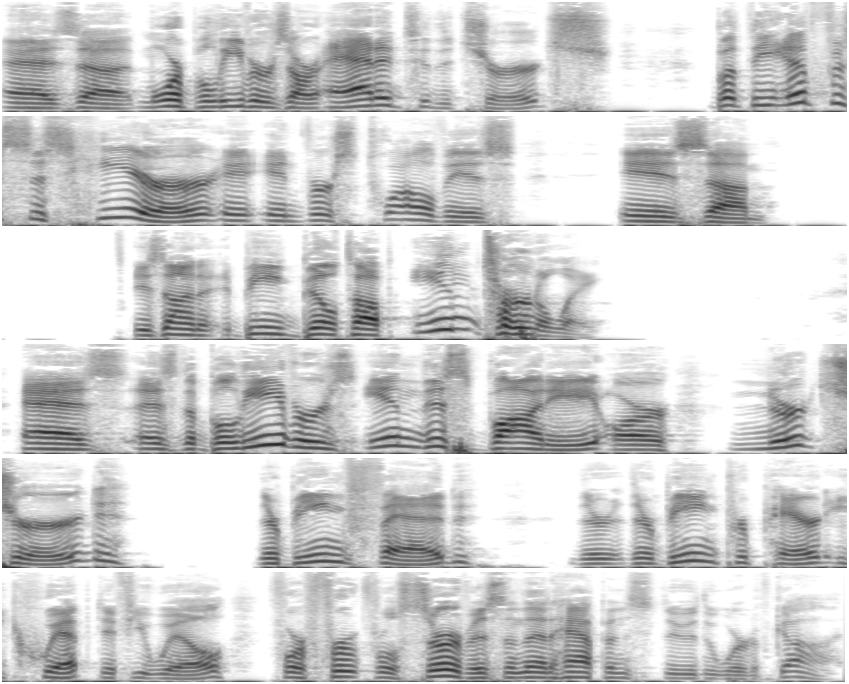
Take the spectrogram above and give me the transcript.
as uh, more believers are added to the church. But the emphasis here in, in verse 12 is, is, um, is on being built up internally. As, as the believers in this body are nurtured, they're being fed, they're, they're being prepared, equipped, if you will, for fruitful service, and that happens through the Word of God.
